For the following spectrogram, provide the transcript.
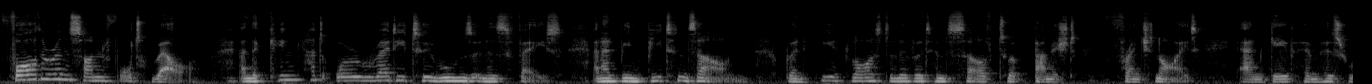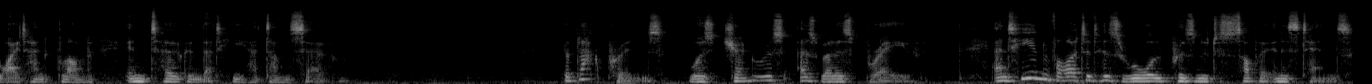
Father and son fought well, and the king had already two wounds in his face, and had been beaten down, when he at last delivered himself to a banished French knight, and gave him his right hand glove in token that he had done so. The Black Prince was generous as well as brave, and he invited his royal prisoner to supper in his tent,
